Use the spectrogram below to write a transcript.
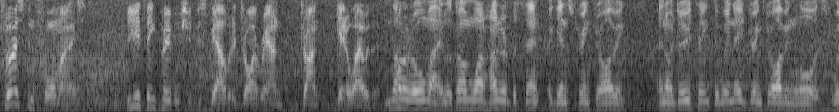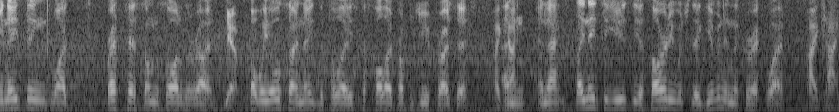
First and foremost, do you think people should just be able to drive around drunk, get away with it? Not at all, mate. Look, I'm 100% against drink driving, and I do think that we need drink driving laws. We need things like breath tests on the side of the road. Yeah. But we also need the police to follow proper due process. Okay. And, and act, they need to use the authority which they're given in the correct way. Okay.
